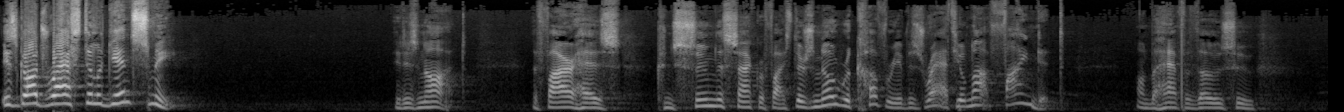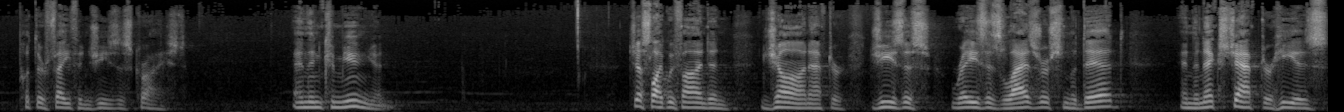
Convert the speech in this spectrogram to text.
Is God's wrath still against me? It is not. The fire has consumed the sacrifice. There's no recovery of his wrath. You'll not find it on behalf of those who put their faith in Jesus Christ. And then communion. Just like we find in John after Jesus raises Lazarus from the dead, in the next chapter, he is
